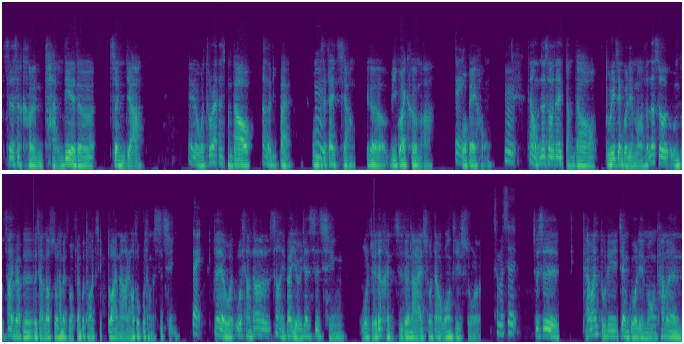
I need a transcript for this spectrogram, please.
真的是很惨烈的镇压。哎，我突然想到上个礼拜我们是在讲那个 V 怪客吗？对，郭背红。嗯。但我们那时候在讲到独立建国联盟，那时候我们上礼拜不是讲到说他们什么分不同的阶段啊，然后做不同的事情。对。对我，我想到上礼拜有一件事情，我觉得很值得拿来说，但我忘记说了。什么事？就是台湾独立建国联盟，他们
